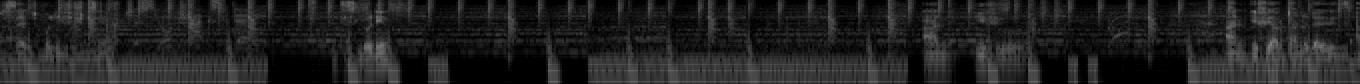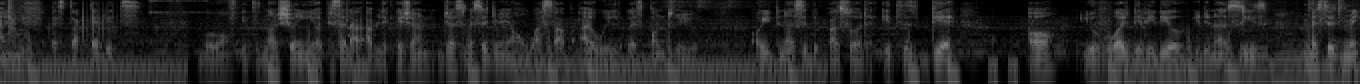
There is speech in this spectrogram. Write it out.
search only 15 it is loading. And if you and if you have downloaded it and you've extracted it but it is not showing your pixel application just message me on whatsapp. I will respond to you. Or you do not see the password it is there. Or you've watched the video you do not see it. Message me.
